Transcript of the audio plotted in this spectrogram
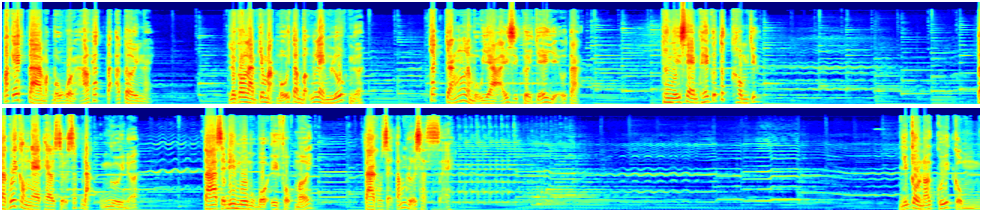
Bắt ép ta mặc bộ quần áo rách tả tơi này là còn làm cho mặt mũi ta bẩn lem luốc nữa. Chắc chắn là mụ già ấy sẽ cười chế giễu ta. Thử nghĩ xem thế có tức không chứ. Ta quyết không nghe theo sự sắp đặt của người nữa. Ta sẽ đi mua một bộ y phục mới. Ta cũng sẽ tắm rửa sạch sẽ. Những câu nói cuối cùng,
